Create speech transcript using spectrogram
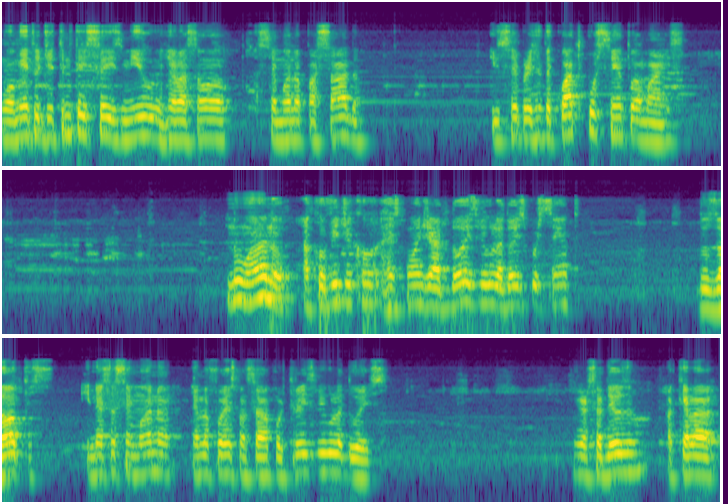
um aumento de 36 mil em relação à semana passada. Isso representa 4% a mais. No ano, a Covid corresponde a 2,2% dos óbitos e nessa semana ela foi responsável por 3,2%. Graças a Deus, aquele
